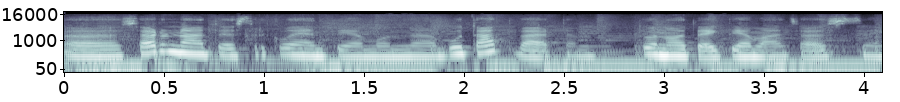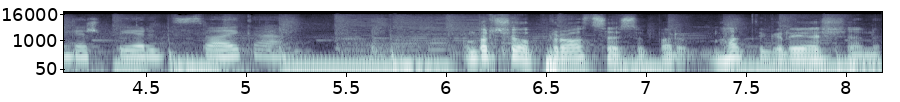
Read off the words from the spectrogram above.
eh, sarunāties ar klientiem un eh, būt atvērtam. To noteikti iemācās vienkārši pieredzes laikā. Un par šo procesu, par matu griešanu,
